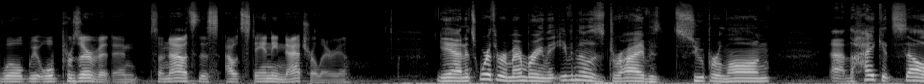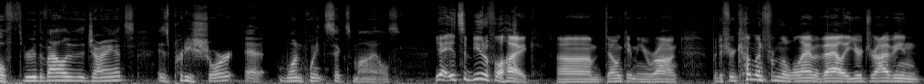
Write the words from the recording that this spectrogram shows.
we'll, we, will we will preserve it. And so now it's this outstanding natural area. Yeah, and it's worth remembering that even though this drive is super long, uh, the hike itself through the Valley of the Giants is pretty short at 1.6 miles. Yeah, it's a beautiful hike. Um, don't get me wrong. But if you're coming from the Willamette Valley, you're driving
